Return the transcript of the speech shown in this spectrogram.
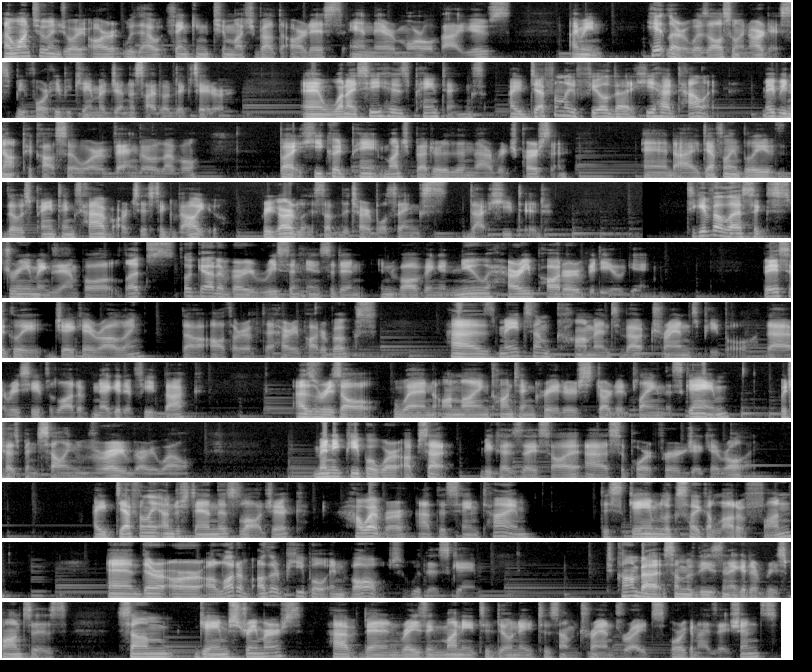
I want to enjoy art without thinking too much about the artists and their moral values. I mean, Hitler was also an artist before he became a genocidal dictator. And when I see his paintings, I definitely feel that he had talent. Maybe not Picasso or Van Gogh level, but he could paint much better than the average person. And I definitely believe those paintings have artistic value, regardless of the terrible things that he did. To give a less extreme example, let's look at a very recent incident involving a new Harry Potter video game. Basically, J.K. Rowling, the author of the Harry Potter books, has made some comments about trans people that received a lot of negative feedback. As a result, when online content creators started playing this game, which has been selling very, very well, many people were upset because they saw it as support for J.K. Rowling. I definitely understand this logic. However, at the same time, this game looks like a lot of fun, and there are a lot of other people involved with this game. To combat some of these negative responses, some game streamers have been raising money to donate to some trans rights organizations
